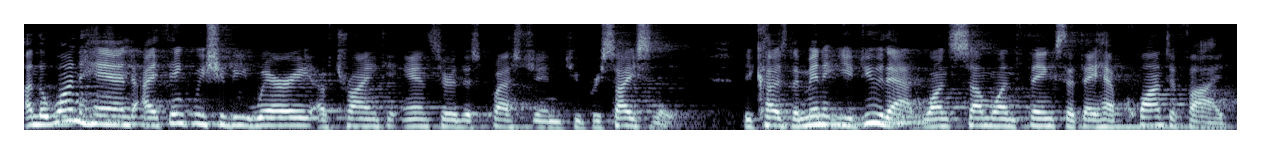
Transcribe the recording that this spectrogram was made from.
On the one hand, I think we should be wary of trying to answer this question too precisely. Because the minute you do that, once someone thinks that they have quantified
